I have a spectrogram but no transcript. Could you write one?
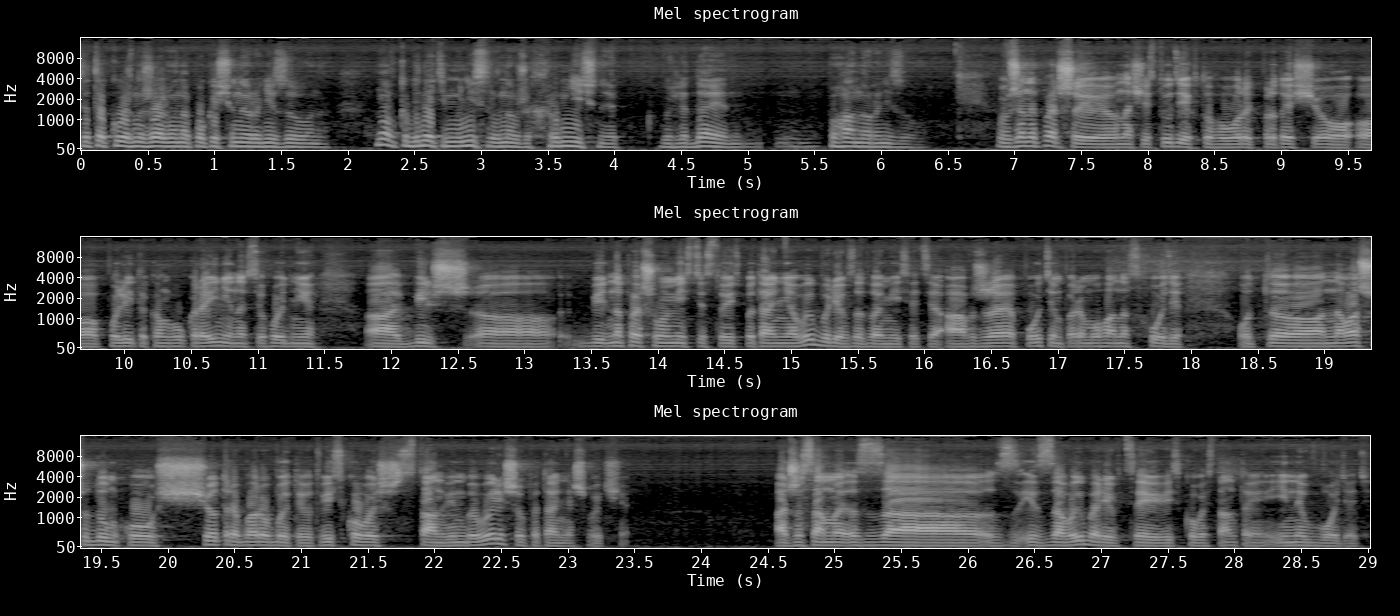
де також, на жаль, вона поки що не організована. Ну а в кабінеті міністрів вона вже хронічно, як виглядає, погано організована. Ви вже не перший в нашій студії, хто говорить про те, що о, політикам в Україні на сьогодні а, більш а, біль- на першому місці стоїть питання виборів за два місяці, а вже потім перемога на сході. От е, на вашу думку, що треба робити? От військовий стан він би вирішив питання швидше? Адже саме за із-за виборів цей військовий стан та і не вводять.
